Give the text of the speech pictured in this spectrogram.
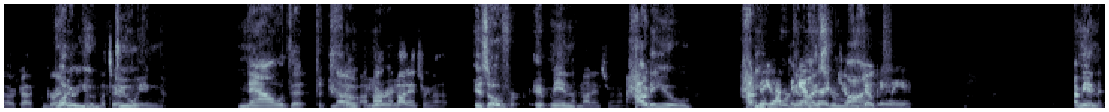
Okay. Great. What are you Let's doing now that the Trump no, I'm not, I'm not answering that. Is over. I mean, I'm not answering that. How do you? How do no, you, you organize your jo- mind? Jokingly. I mean,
